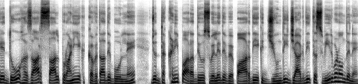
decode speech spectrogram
ਇਹ 2000 ਸਾਲ ਪੁਰਾਣੀ ਇੱਕ ਕਵਿਤਾ ਦੇ ਬੋਲ ਨੇ, ਜੋ ਦੱਖਣੀ ਭਾਰਤ ਦੇ ਉਸ ਵੇਲੇ ਦੇ ਵਪਾਰ ਦੀ ਇੱਕ ਜਿਉਂਦੀ ਜਾਗਦੀ ਤਸਵੀਰ ਬਣਾਉਂਦੇ ਨੇ।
